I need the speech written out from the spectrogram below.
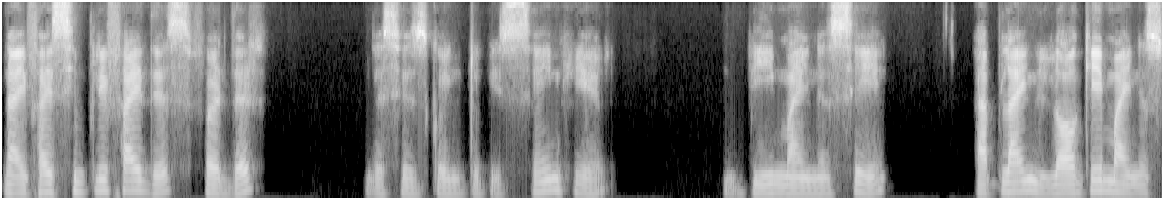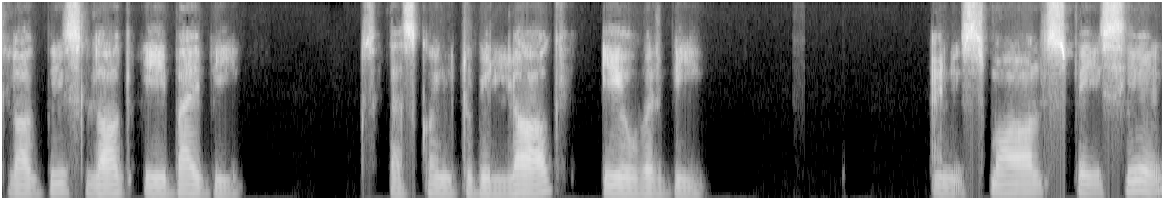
Now, if I simplify this further, this is going to be same here, b minus a. Applying log a minus log b is log a by b. So that's going to be log a over b. And a small space here.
